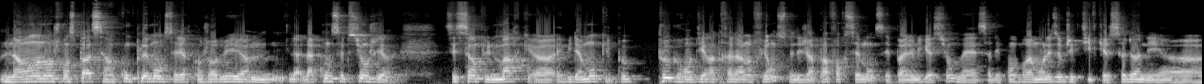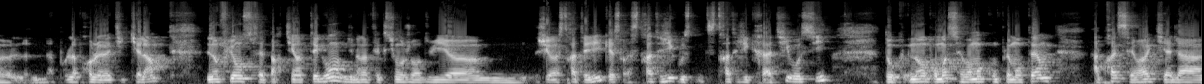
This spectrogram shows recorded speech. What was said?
Non, non, je pense pas. C'est un complément. C'est-à-dire qu'aujourd'hui, euh, la, conception, je c'est simple. Une marque, évidemment, qu'elle peut peut grandir à travers l'influence, mais déjà pas forcément, c'est pas une obligation, mais ça dépend vraiment des objectifs qu'elle se donne et euh, la, problématique qu'elle a. L'influence fait partie intégrante d'une réflexion aujourd'hui, euh, je stratégique, qu'elle soit stratégique ou stratégie créative aussi. Donc non, pour moi c'est vraiment complémentaire. Après c'est vrai qu'il y a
